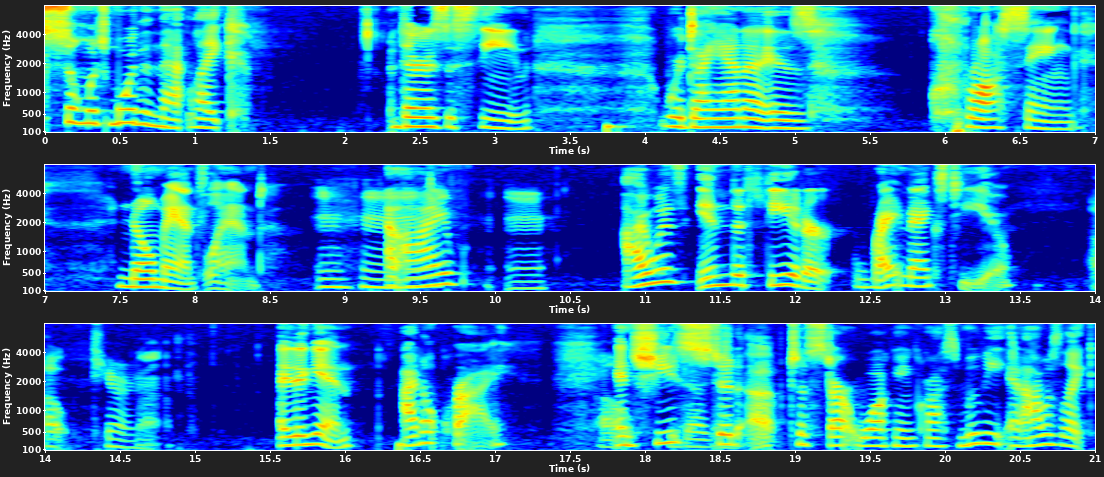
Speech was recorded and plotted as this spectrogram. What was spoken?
so much more than that. Like there's a scene where Diana is crossing no man's land. mm-hmm. And I I was in the theater right next to you. oh, tearing up. And again, I don't cry. Oh, and she, doesn't. stood up to start walking across the movie and I was like,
